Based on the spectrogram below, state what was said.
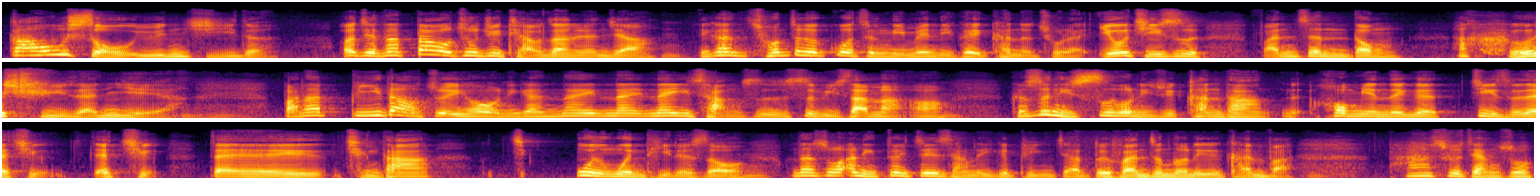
高手云集的，而且他到处去挑战人家。你看从这个过程里面，你可以看得出来，尤其是樊振东，他何许人也啊？把他逼到最后，你看那那那一场是四比三嘛啊？可是你事后你去看他后面那个记者在请在请在请他问问题的时候，他说啊，你对这场的一个评价，对樊振东的一个看法，他是讲说，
